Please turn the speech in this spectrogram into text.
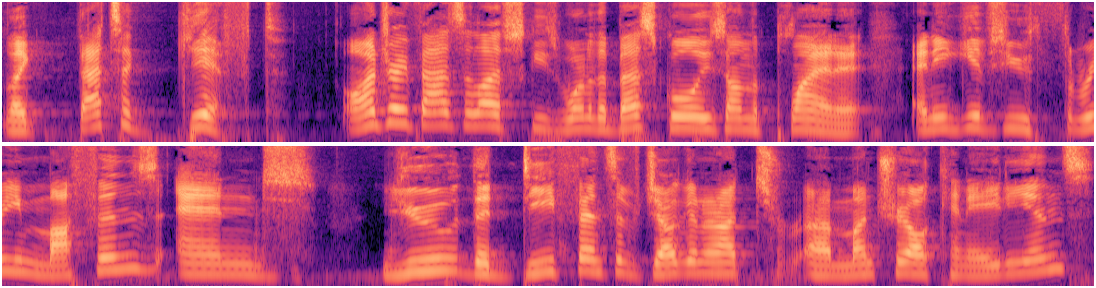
Like, that's a gift. Andrei Vasilevskiy is one of the best goalies on the planet, and he gives you three muffins, and you, the defensive juggernaut uh, Montreal Canadiens,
